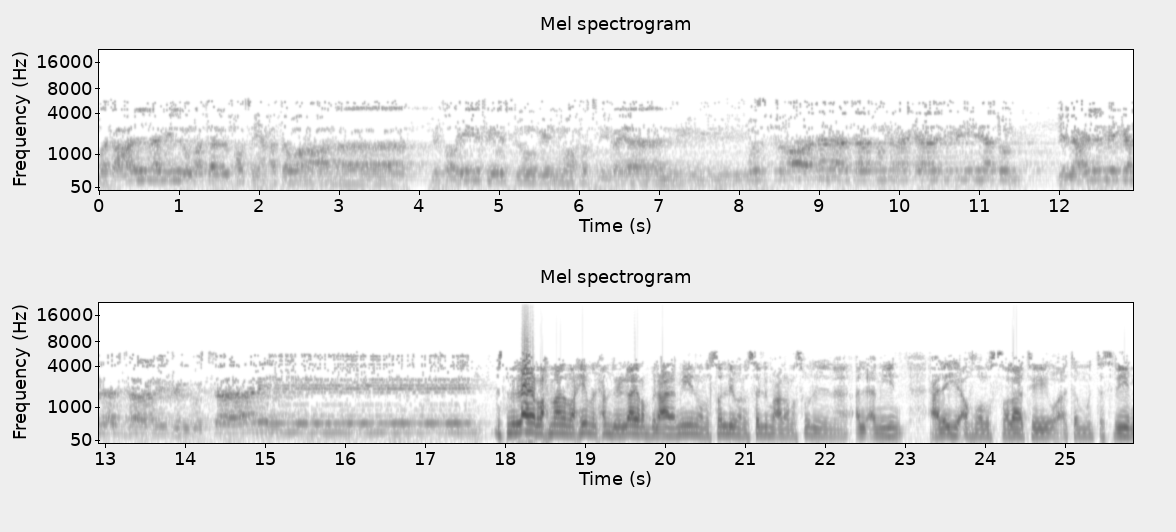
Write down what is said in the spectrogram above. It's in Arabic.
وتعلم اللغة الفصيحة ورعاها بطريف أسلوب وحسن بيان. بشرى لنا زاد أكاديمية للعلم كالأزهار في البستان. بسم الله الرحمن الرحيم. الحمد لله رب العالمين ونصلي ونسلم على رسولنا الأمين. عليه أفضل الصلاة وأتم التسليم.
